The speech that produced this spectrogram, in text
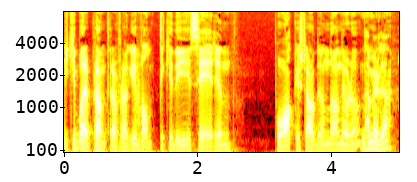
Ikke bare planter han flagget, vant ikke de serien på Aker stadion da han gjorde det? Det er mulig, det.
